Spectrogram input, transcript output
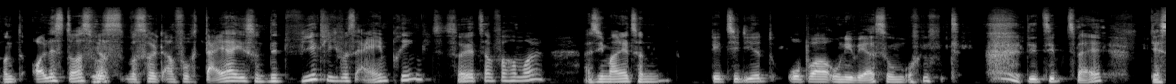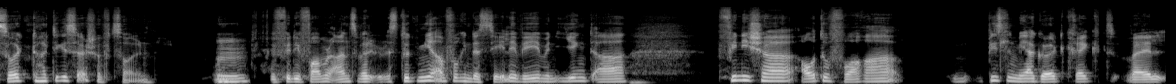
Und alles das, ja. was, was halt einfach teuer ist und nicht wirklich was einbringt, ich jetzt einfach einmal. Also ich meine jetzt an dezidiert Oper-Universum und die ZIP 2, das sollten halt die Gesellschaft zahlen. Und mhm. für, für, die Formel 1, weil es tut mir einfach in der Seele weh, wenn irgendein finnischer Autofahrer ein bisschen mehr Geld kriegt, weil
